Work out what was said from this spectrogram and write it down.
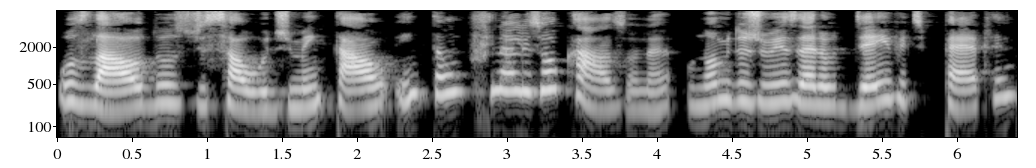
os laudos de saúde mental, então finalizou o caso, né? O nome do juiz era o David Patton,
